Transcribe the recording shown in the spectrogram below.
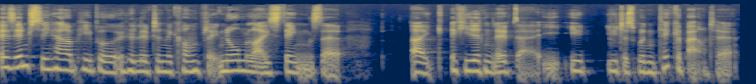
It's interesting how people who lived in the conflict normalize things that, like, if you didn't live there, you you, you just wouldn't think about it,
